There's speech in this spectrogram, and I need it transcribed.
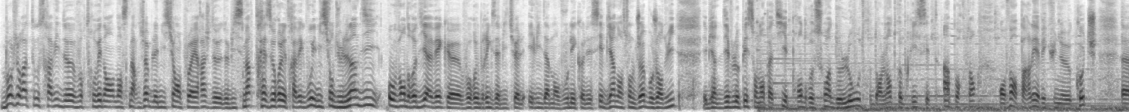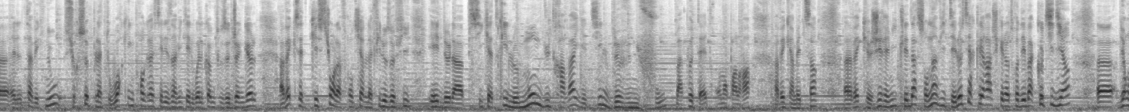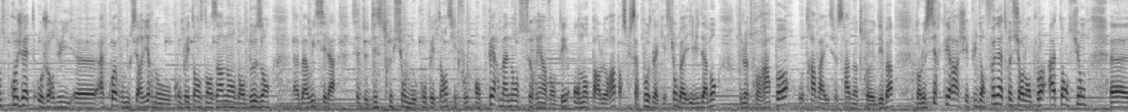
Bonjour à tous, ravi de vous retrouver dans, Smart Job, l'émission emploi RH de, de Bismart. Très heureux d'être avec vous. Émission du lundi au vendredi avec euh, vos rubriques habituelles. Évidemment, vous les connaissez bien dans son job aujourd'hui. Eh bien, développer son empathie et prendre soin de l'autre dans l'entreprise, c'est important. On va en parler avec une coach. Euh, elle est avec nous sur ce plateau. Working Progress et les invités de Welcome to the Jungle. Avec cette question à la frontière de la philosophie et de la psychiatrie, le monde du travail est-il devenu fou? Bah peut-être. On en parlera avec un médecin, avec Jérémy Cléda, son invité. Le cercle RH, qui est notre débat quotidien. Euh, bien, on se projette aujourd'hui. Euh, à quoi vont nous servir nos compétences dans un an, dans deux ans euh, Bah oui, c'est cette destruction de nos compétences. Il faut en permanence se réinventer. On en parlera parce que ça pose la question, bah, évidemment, de notre rapport au travail. Ce sera notre débat dans le cercle RH. Et puis dans Fenêtre sur l'emploi, attention,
